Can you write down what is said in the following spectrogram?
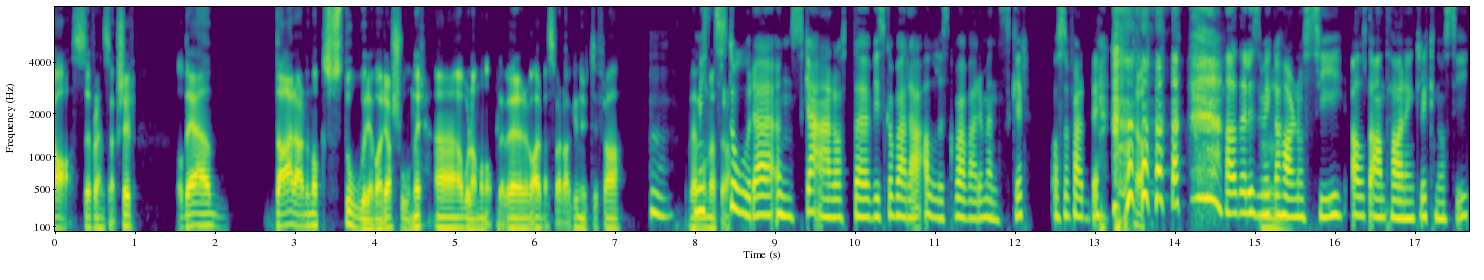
rase, for den saks skyld. Og det, der er det nok store variasjoner av hvordan man opplever arbeidshverdagen ut ifra Mm. Mitt møter, store ønske er at vi skal bare, alle skal bare være mennesker, og så ferdig. Ja. at det liksom ikke mm. har noe å si. Alt annet har egentlig ikke noe å si.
